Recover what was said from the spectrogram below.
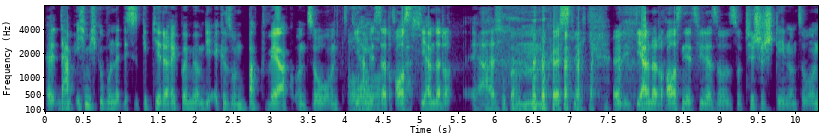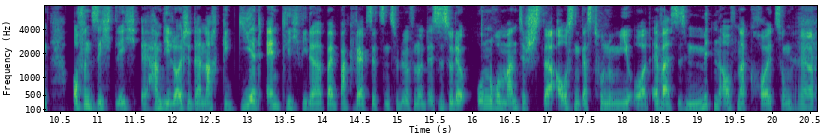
äh da habe ich mich gewundert, es gibt hier direkt bei mir um die Ecke so ein Backwerk und so und die oh, haben jetzt da draußen, klasse. die haben da ja, super, mm, köstlich. Äh, die, haben da draußen jetzt wieder so, so Tische stehen und so. Und offensichtlich äh, haben die Leute danach gegiert, endlich wieder bei Backwerk sitzen zu dürfen. Und es ist so der unromantischste Außengastronomieort ever. Es ist mitten auf einer Kreuzung. Ja.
